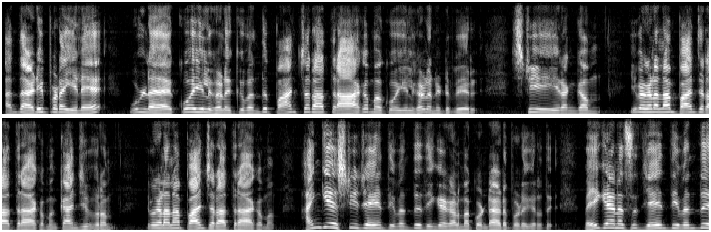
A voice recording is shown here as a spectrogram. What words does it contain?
அந்த அடிப்படையிலே உள்ள கோயில்களுக்கு வந்து பாஞ்சராத்திர ஆகம கோயில்கள்னுட்டு பேர். ஸ்ரீரங்கம் இவைகளெல்லாம் பாஞ்சராத்திர ஆகமம். காஞ்சிபுரம் இவைகளெல்லாம் பாஞ்சராத்திர ஆகமம். அங்கே ஸ்ரீ ஜெயந்தி வந்து திங்கக்கிழமை கொண்டாடப்படுகிறது. வைகானச ஜெயந்தி வந்து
